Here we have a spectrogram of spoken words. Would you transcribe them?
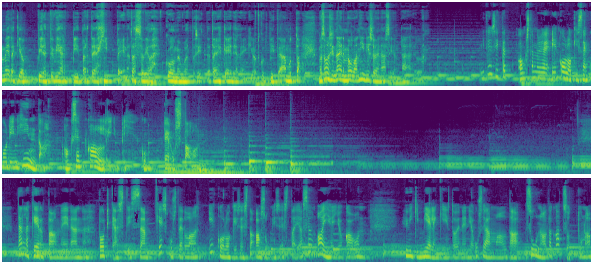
kyllähän meitäkin on pidetty viherpiipertäjä hippeinä tässä vielä kolme vuotta sitten, tai ehkä edelleenkin jotkut pitää, mutta mä sanoisin näin, että me ollaan niin isojen asian äärellä. Miten sitten, onko tämmöinen ekologisen kodin hinta, onko se kalliimpi kuin perustalon? Tällä kertaa meidän podcastissa keskustellaan ekologisesta asumisesta ja se on aihe, joka on hyvinkin mielenkiintoinen ja useammalta suunnalta katsottuna.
